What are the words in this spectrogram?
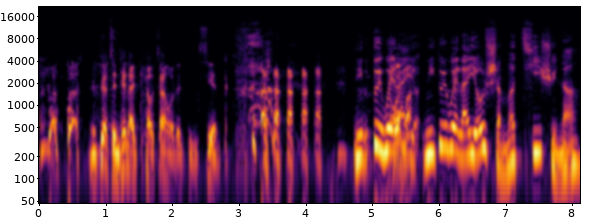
你不要整天来挑战我的底线。你对未来有你对未来有什么期许呢？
